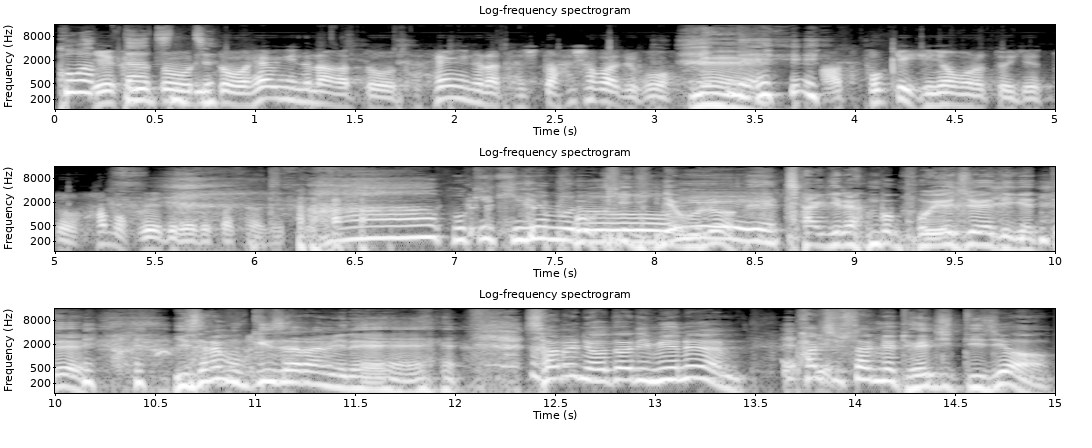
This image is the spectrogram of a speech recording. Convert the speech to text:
고맙다. 예, 그리고 또 우리 또 혜영이 누나가 또, 혜영이 누나 다시 또 하셔가지고. 네. 네. 아, 복귀 기념으로 또 이제 또 한번 보여드려야 될 것 같아요. 아, 복귀 기념으로. 복귀 기념으로 예. 자기를 한번 보여줘야 되겠대. 이 사람 웃긴 사람이네. 38이면은 83년 돼지띠죠?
